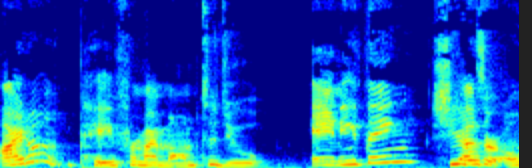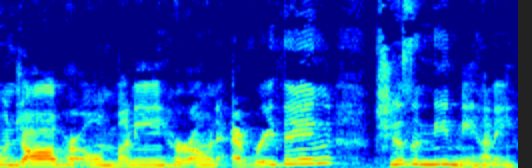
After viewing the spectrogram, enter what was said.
I don't pay for my mom to do anything. She has her own job, her own money, her own everything. She doesn't need me, honey.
